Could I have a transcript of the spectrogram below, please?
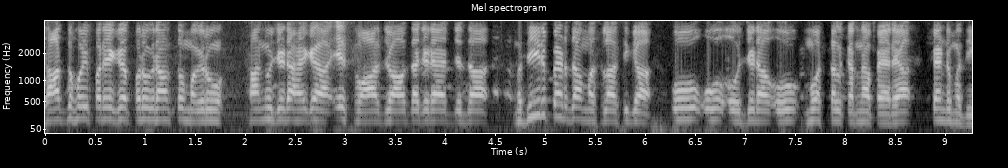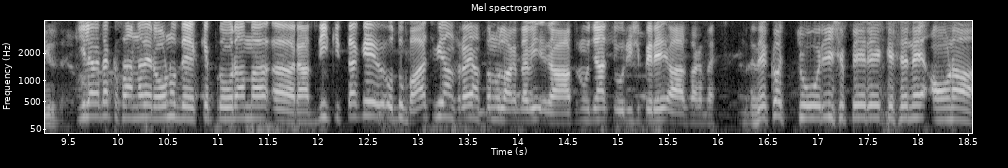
ਰੱਦ ਹੋਏ ਪਰੇ- ਪ੍ਰੋਗਰਾਮ ਤੋਂ ਮਗਰੋਂ ਸਾਨੂੰ ਜਿਹੜਾ ਹੈਗਾ ਇਹ ਸਵਾਲ ਜਵਾਬ ਦਾ ਜਿਹੜਾ ਜਿੱਦਾਂ ਮਦੀਰ ਪਿੰਡ ਦਾ ਮਸਲਾ ਸੀਗਾ ਉਹ ਉਹ ਜਿਹੜਾ ਉਹ ਮੁਅੱਤਲ ਕਰਨਾ ਪੈ ਰਿਹਾ ਪਿੰਡ ਮਦੀਰ ਦੇ। ਕੀ ਲੱਗਦਾ ਕਿਸਾਨਾਂ ਦੇ ਰੋਹ ਨੂੰ ਦੇਖ ਕੇ ਪ੍ਰੋਗਰਾਮ ਰੱਦ ਹੀ ਕੀਤਾ ਕਿ ਉਦੋਂ ਬਾਅਦ ਚ ਵੀ ਹੰਸਰਾਜ ਹੰਸ ਤੁਹਾਨੂੰ ਲੱਗਦਾ ਵੀ ਰਾਤ ਨੂੰ ਜਾਂ ਚੋਰੀ ਛਪੇਰੇ ਆ ਸਕਦਾ ਹੈ? ਦੇਖੋ ਚੋਰੀ ਛਪੇਰੇ ਕਿਸੇ ਨੇ ਆਉਣਾ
